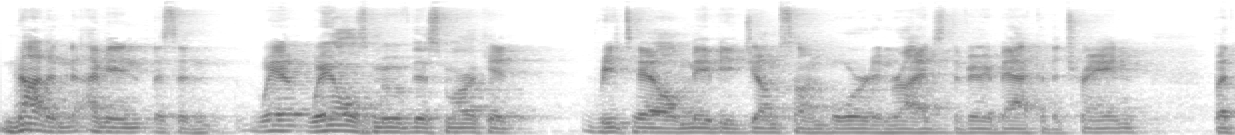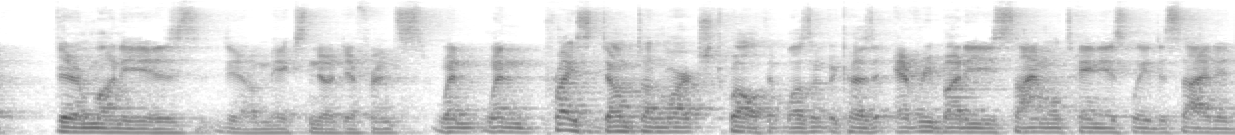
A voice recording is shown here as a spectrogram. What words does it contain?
not an, I mean, listen, whales move this market. Retail maybe jumps on board and rides the very back of the train, but their money is, you know, makes no difference. When, when price dumped on March 12th, it wasn't because everybody simultaneously decided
